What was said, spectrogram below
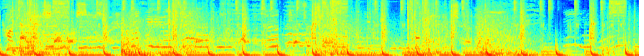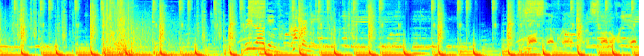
contact. Reloading. Cover me. Lost that route, but it's not over yet.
